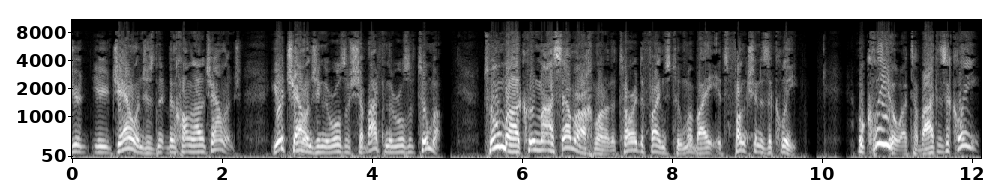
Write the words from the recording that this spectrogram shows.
your, your challenge is not a challenge. You're challenging the rules of Shabbat from the rules of Tuma. Tuma, kli ma'asem Rachmana. The Torah defines Tuma by its function as a kli. Ukliu, a tabat is a kli.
